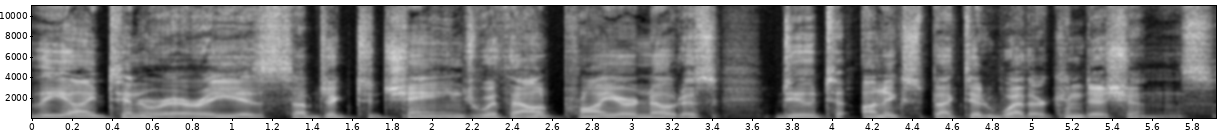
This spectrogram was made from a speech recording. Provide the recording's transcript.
The itinerary is subject to change without prior notice due to unexpected weather conditions.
